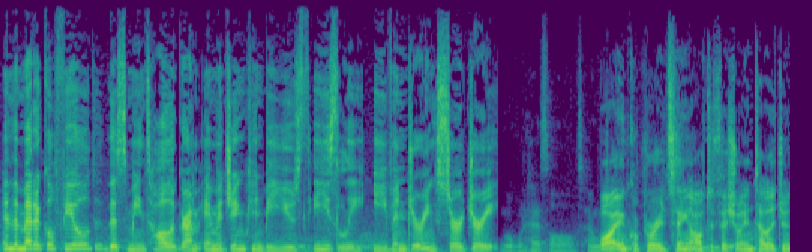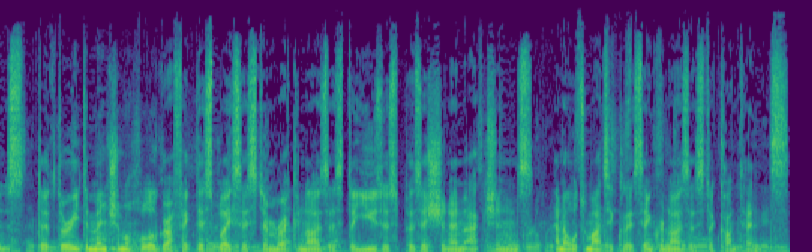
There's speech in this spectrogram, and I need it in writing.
In the medical field, this means hologram imaging can be used easily even during surgery. By incorporating artificial intelligence, the three-dimensional holographic display system recognizes the user's position and actions and automatically synchronizes the contents.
